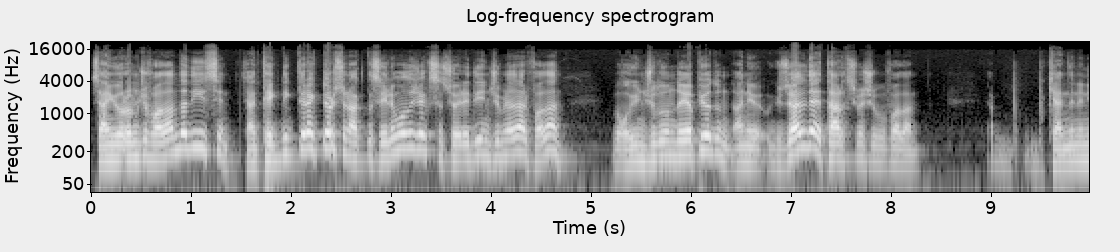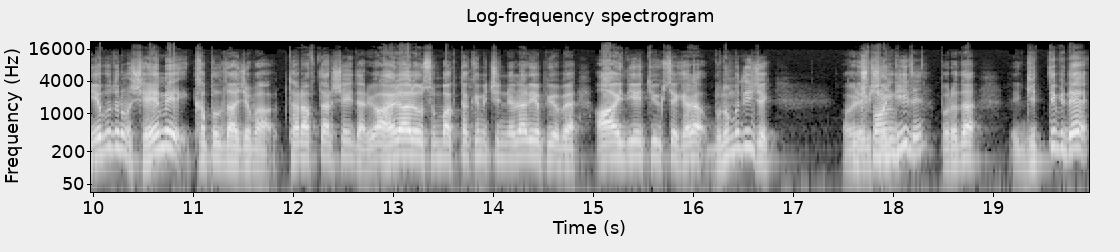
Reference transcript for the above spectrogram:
Sen yorumcu falan da değilsin. Sen teknik direktörsün. Aklı selim olacaksın. Söylediğin cümleler falan. Ve oyunculuğunu yapıyordun. Hani güzel de tartışma şu bu falan. Kendini niye bu duruma? Şeye mi kapıldı acaba? Taraftar şey der. Ya helal olsun bak takım için neler yapıyor be. Aidiyeti yüksek helal. Bunu mu diyecek? Öyle Üç bir şey değil. gitti. Burada e, gitti bir de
